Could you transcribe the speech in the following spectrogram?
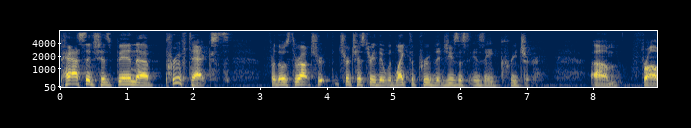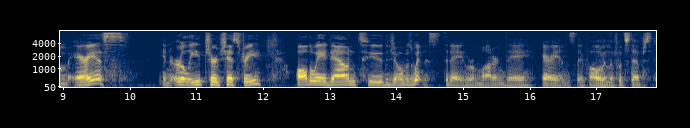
passage has been a proof text for those throughout church history that would like to prove that Jesus is a creature. Um, from Arius in early church history all the way down to the Jehovah's Witness today, who are modern day Arians. They follow in the footsteps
